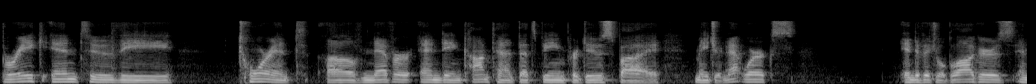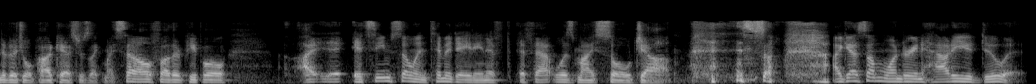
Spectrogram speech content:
break into the torrent of never ending content that's being produced by major networks, individual bloggers, individual podcasters like myself, other people? I, it, it seems so intimidating if if that was my sole job. so I guess I'm wondering how do you do it?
